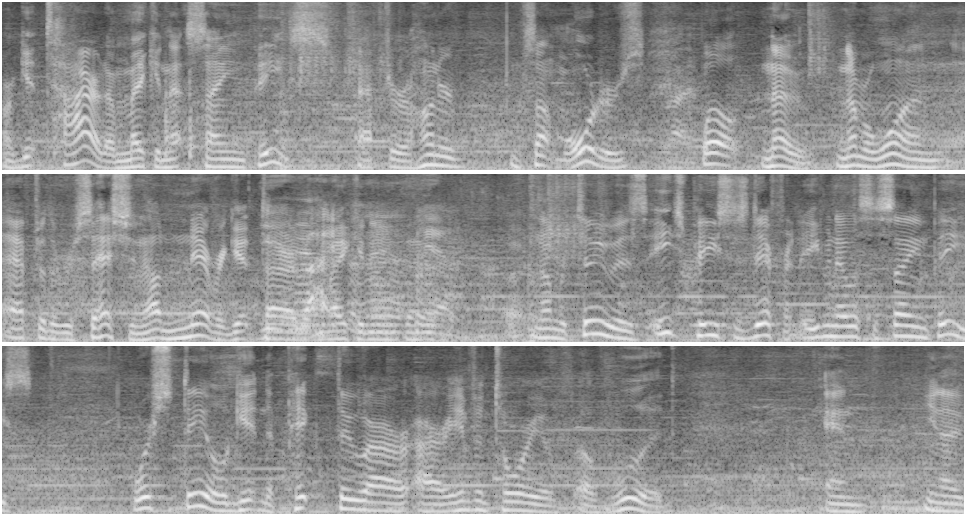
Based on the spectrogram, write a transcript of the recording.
or get tired of making that same piece after a hundred something orders. Well, no. Number one, after the recession, I'll never get tired right. of making anything. Yeah. Uh, number two is each piece is different. Even though it's the same piece, we're still getting to pick through our, our inventory of, of wood and you know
